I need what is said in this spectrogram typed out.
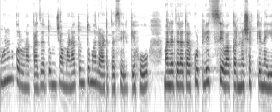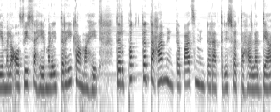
म्हणून करू नका. जर तुमच्या मनातून तुम्हाला वाटत असेल की हो मला जर आता कुठलीच सेवा करणं शक्य नाही आहे मला ऑफिस आहे मला इतरही काम आहेत तर फक्त दहा मिनटं पाच मिनटं रात्री स्वतःला द्या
